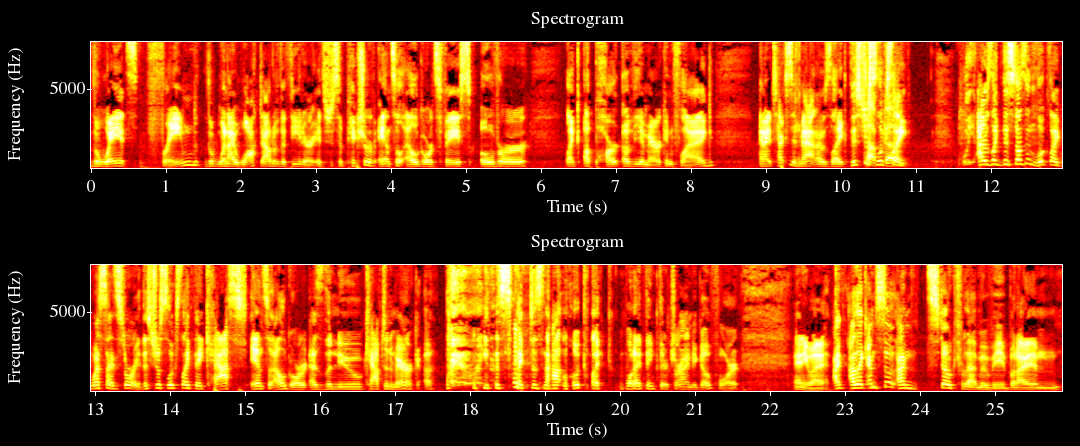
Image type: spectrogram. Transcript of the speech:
the way it's framed, the when I walked out of the theater, it's just a picture of Ansel Elgort's face over like a part of the American flag. And I texted Matt, I was like, this just Top looks Gun. like I was like, this doesn't look like West Side Story. This just looks like they cast Ansel Elgort as the new Captain America. like this like does not look like what I think they're trying to go for. Anyway, I, I like I'm so I'm stoked for that movie, but I am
